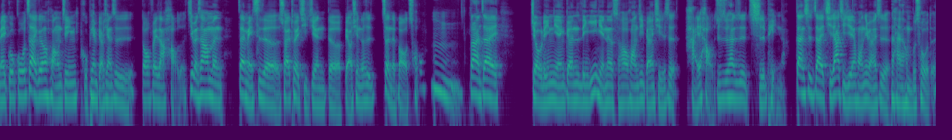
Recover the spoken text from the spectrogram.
美国国债跟黄金普遍表现是都非常好的，基本上他们在每次的衰退期间的表现都是正的报酬。嗯，当然在九零年跟零一年那个时候，黄金表现其实是还好，就是算是持平啊。但是在其他期间，黄金表现是还很不错的。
